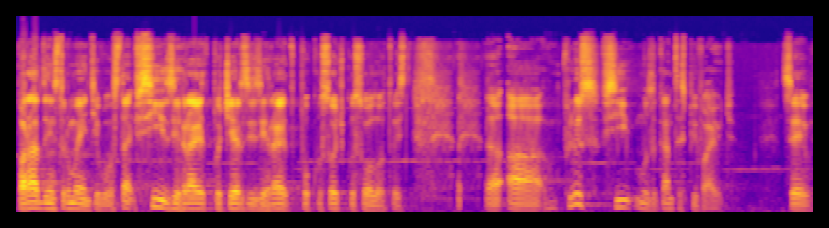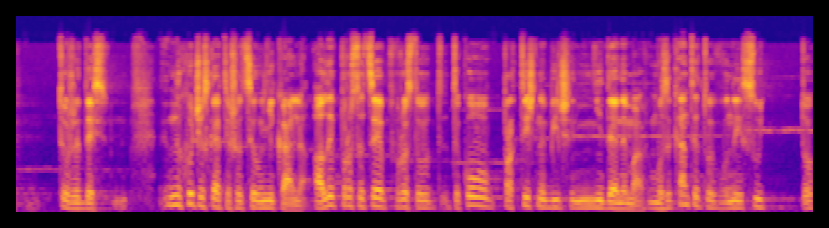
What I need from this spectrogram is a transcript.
парада інструментів. Оста- Всі зіграють по черзі, зіграють по кусочку соло. Тобто, е, а плюс всі музиканти співають. Це теж десь не хочу сказати, що це унікально, але просто це просто такого практично більше ніде нема. Музиканти то вони суть то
